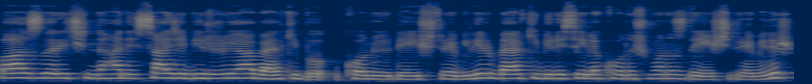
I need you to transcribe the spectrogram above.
Bazıları için de hani sadece bir rüya belki bu konuyu değiştirebilir. Belki birisiyle konuşmanız değiştirebilir.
